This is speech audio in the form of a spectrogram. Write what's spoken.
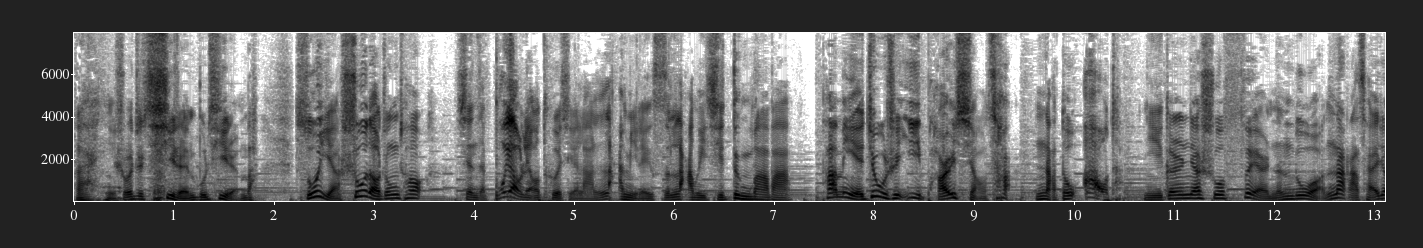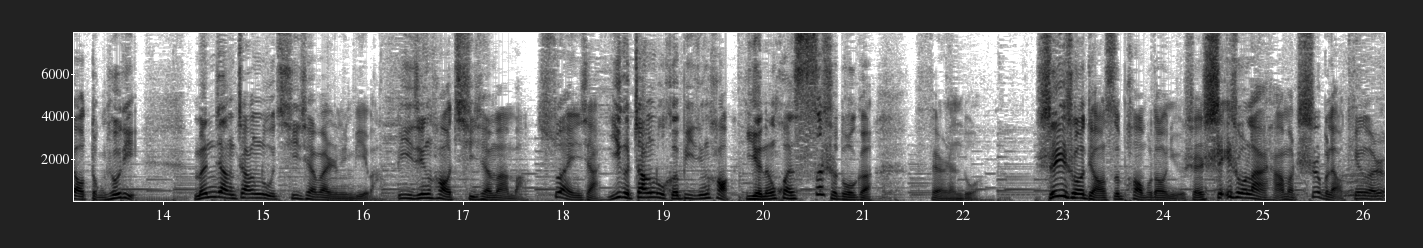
哎，你说这气人不气人吧？所以啊，说到中超，现在不要聊特写了，拉米雷斯、拉维奇、登巴巴，他们也就是一盘小菜，那都 out。你跟人家说费尔南多，那才叫懂球帝。门将张路七千万人民币吧，毕金浩七千万吧，算一下，一个张路和毕金浩也能换四十多个费尔南多。谁说屌丝泡不到女神？谁说癞蛤蟆吃不了天鹅肉？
